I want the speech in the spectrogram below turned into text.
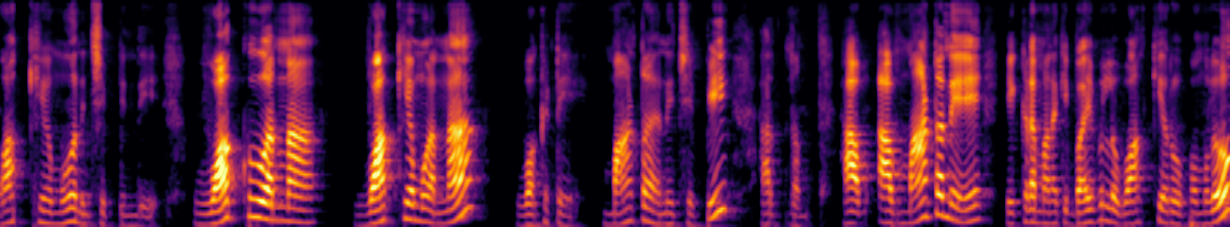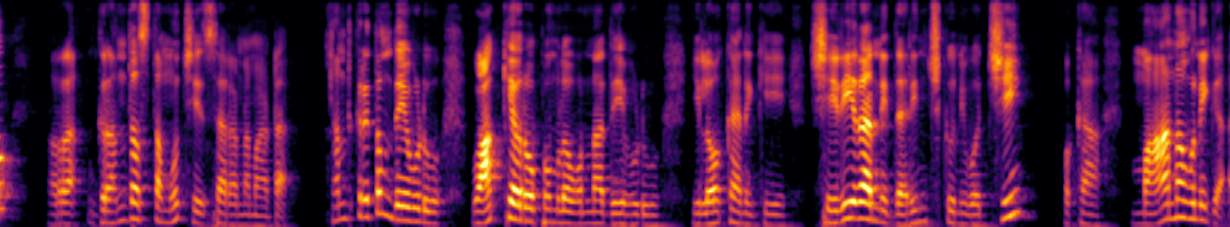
వాక్యము అని చెప్పింది. వాక్కు అన్న వాక్యము అన్న ఒకటే మాట అని చెప్పి అర్థం. ఆ ఆ మాటనే ఇక్కడ మనకి బైబిల్లో వాక్య రూపంలో ర గ్రంథస్థము చేశారన్నమాట. అంతక్రితం దేవుడు వాక్య రూపంలో ఉన్న దేవుడు ఈ లోకానికి శరీరాన్ని ధరించుకుని వచ్చి ఒక మానవునిగా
